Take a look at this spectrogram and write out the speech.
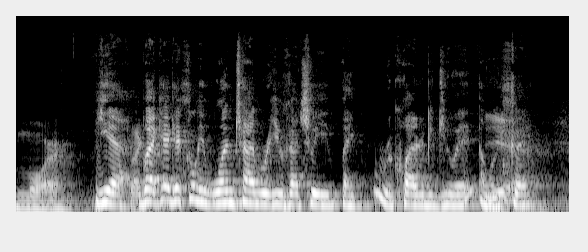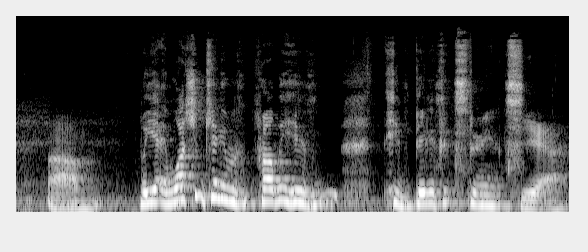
more. Yeah, Like- but I guess only one time where he was actually like required to do it. I would say. Um, But yeah, in Washington, it was probably his his biggest experience. yeah.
